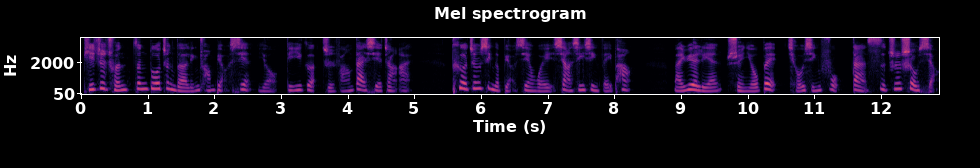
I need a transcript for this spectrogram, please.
皮质醇增多症的临床表现有：第一个，脂肪代谢障碍，特征性的表现为向心性肥胖。满月脸、水牛背、球形腹，但四肢瘦小，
